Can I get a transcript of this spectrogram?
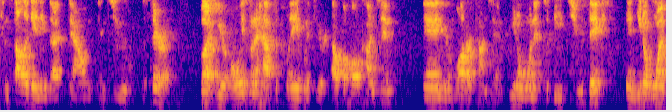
consolidating that down into the syrup. But you're always going to have to play with your alcohol content and your water content. You don't want it to be too thick, and you don't want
